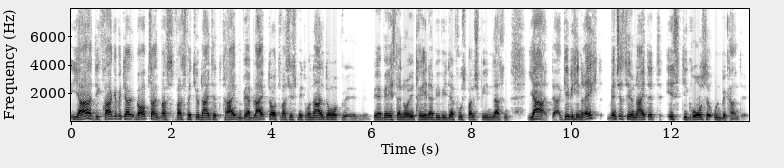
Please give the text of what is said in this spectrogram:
Ja, die Frage wird ja überhaupt sein, was, was wird United treiben? Wer bleibt dort? Was ist mit Ronaldo? Wer, wer ist der neue Trainer? Wie will der Fußball spielen lassen? Ja, da gebe ich Ihnen recht. Manchester United ist die große Unbekannte.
